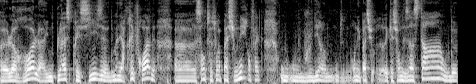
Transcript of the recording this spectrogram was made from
leur rôle à une place précise, de manière très froide, sans que ce soit passionné en fait. Ou, je veux dire, on n'est pas sur la question des instincts ou de,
